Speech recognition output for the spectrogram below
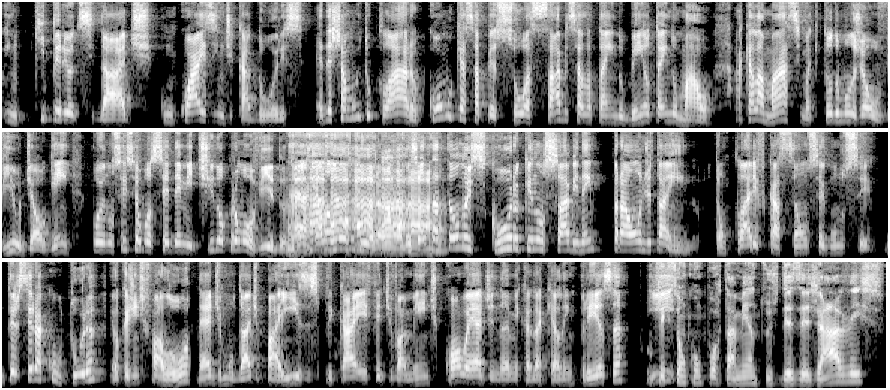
em que periodicidade, com quais indicadores. É deixar muito claro como que essa pessoa sabe se ela está indo bem ou está indo mal. Aquela máxima que todo mundo já ouviu de alguém, pô, eu não sei se eu vou ser demitido ou promovido, né? Aquela loucura. a pessoa está tão no escuro que não sabe nem para onde está indo. Então, clarificação segundo C. O terceiro, a cultura, é o que a gente falou, né? De mudar de país, explicar efetivamente qual é a dinâmica daquela empresa. O que, e... que são comportamentos desejáveis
